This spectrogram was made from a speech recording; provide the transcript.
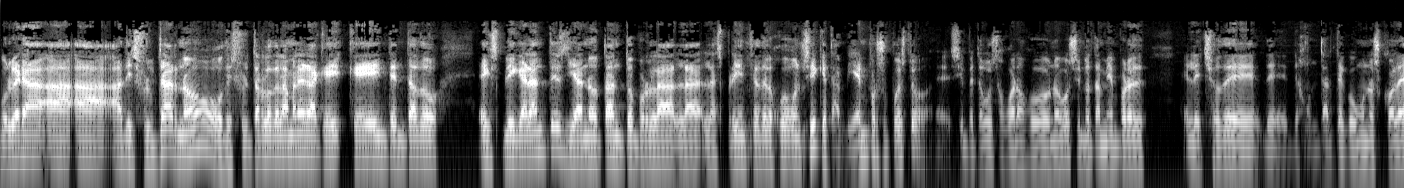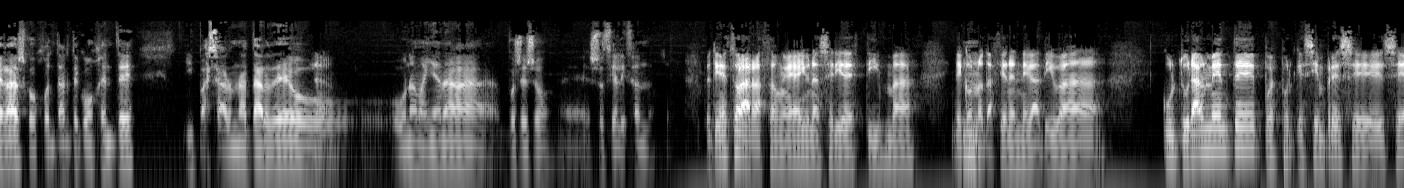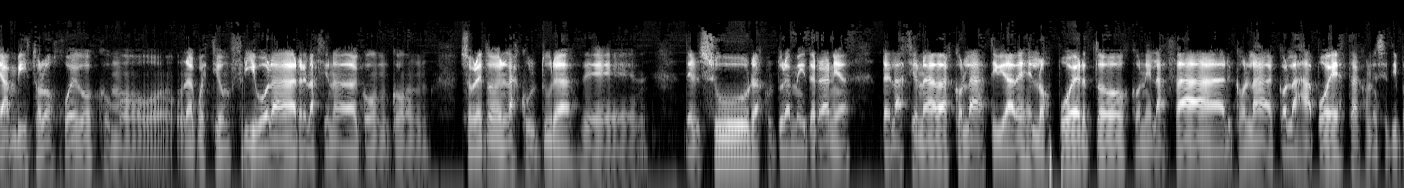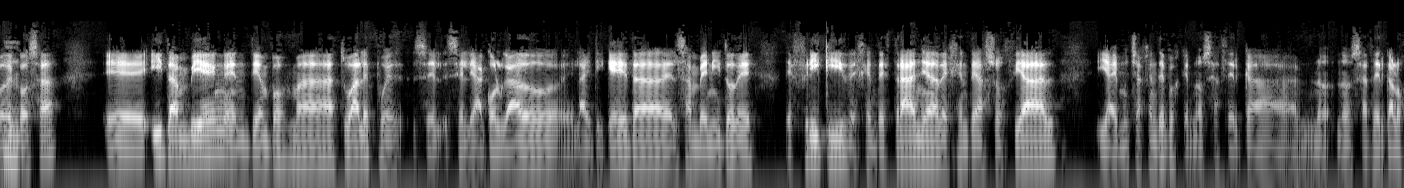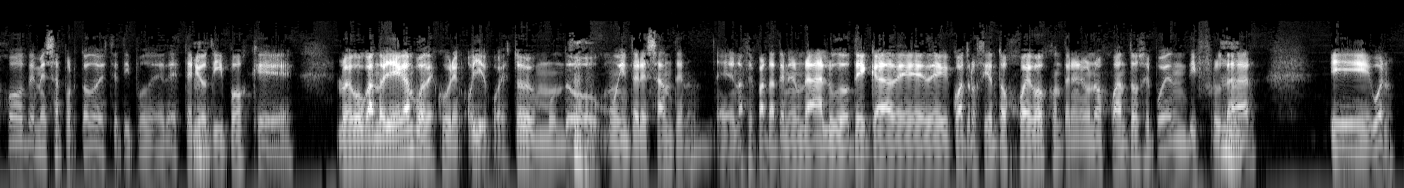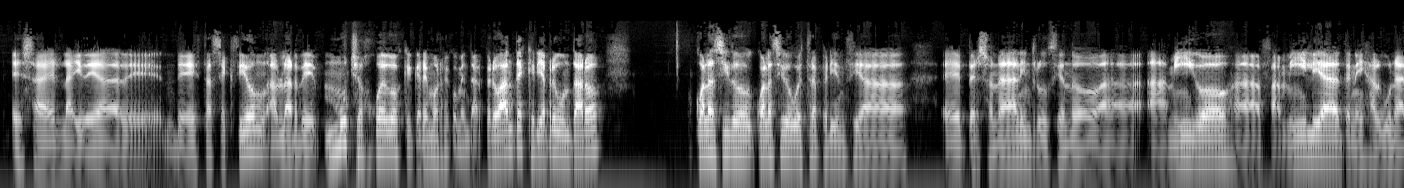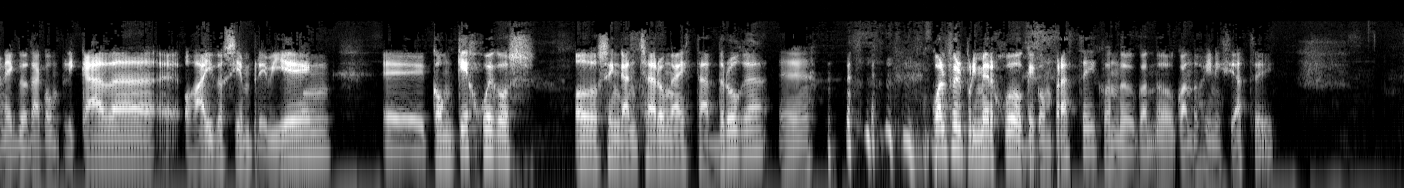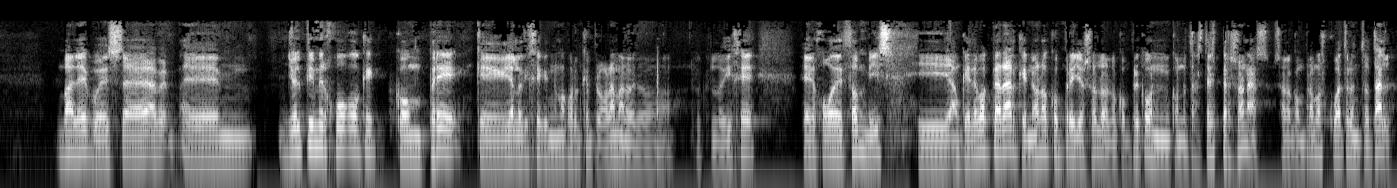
volver a, disfrutar, ¿no? O disfrutarlo de la manera que, he intentado explicar antes, ya no tanto por la, experiencia del juego en sí, que también, por supuesto, eh, siempre te gusta jugar a un juego nuevo, sino también por el, hecho de, juntarte con unos colegas, con juntarte con gente y pasar una tarde o, una mañana, pues eso, eh, socializando. Pero tienes toda la razón, ¿eh? hay una serie de estigmas, de mm. connotaciones negativas Culturalmente, pues porque siempre se, se, han visto los juegos como una cuestión frívola relacionada con, con sobre todo en las culturas de, del sur, las culturas mediterráneas, relacionadas con las actividades en los puertos, con el azar, con, la, con las apuestas, con ese tipo de cosas. Eh, y también en tiempos más actuales, pues se, se, le ha colgado la etiqueta, el San Benito de, de friki, de gente extraña, de gente asocial y hay mucha gente pues que no se acerca no, no se acerca a los juegos de mesa por todo este tipo de, estereotipos que luego cuando llegan pues descubren oye pues esto es un mundo muy interesante no eh, no hace falta tener una ludoteca de, de 400 juegos con tener unos cuantos se pueden disfrutar. Y bueno esa es la idea de, esta sección hablar de muchos juegos que queremos recomendar pero antes quería preguntaros cuál ha sido cuál ha sido vuestra experiencia eh, personal, introduciendo a, amigos, a familia? ¿Tenéis alguna anécdota complicada? Eh, ¿Os ha ido siempre bien? Eh, ¿Con qué juegos os engancharon a esta droga? ¿Cuál fue el primer juego que comprasteis cuando, cuando, cuando os iniciasteis? Vale, pues a ver, em, yo el primer juego que compré, que ya lo dije, que no me acuerdo en qué programa lo, lo dije, el juego de zombies. Y aunque debo aclarar que no lo compré yo solo, lo compré con, otras tres personas. O sea, lo compramos cuatro en total.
